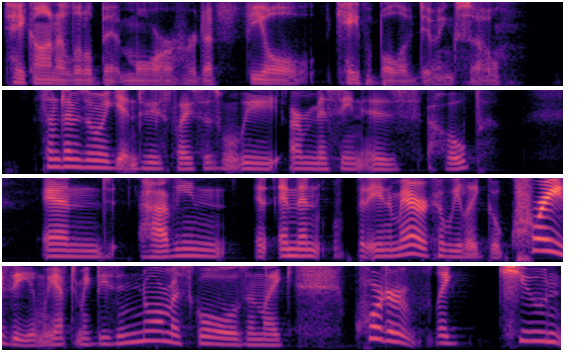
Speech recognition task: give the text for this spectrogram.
take on a little bit more or to feel capable of doing so. Sometimes when we get into these places, what we are missing is hope and having, and then, but in America, we like go crazy and we have to make these enormous goals and like quarter, like Q,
